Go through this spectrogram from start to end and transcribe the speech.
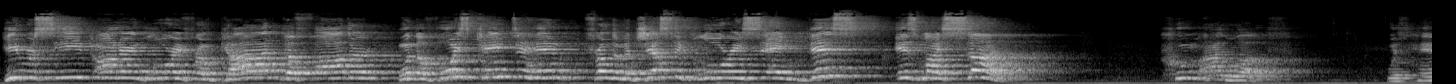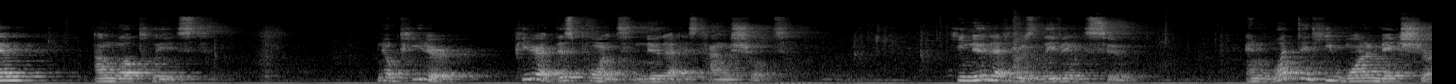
He received honor and glory from God the Father when the voice came to him from the majestic glory, saying, This is my Son, whom I love. With him I'm well pleased. You know, Peter, Peter at this point knew that his time was short. He knew that he was leaving soon. And what did he want to make sure?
